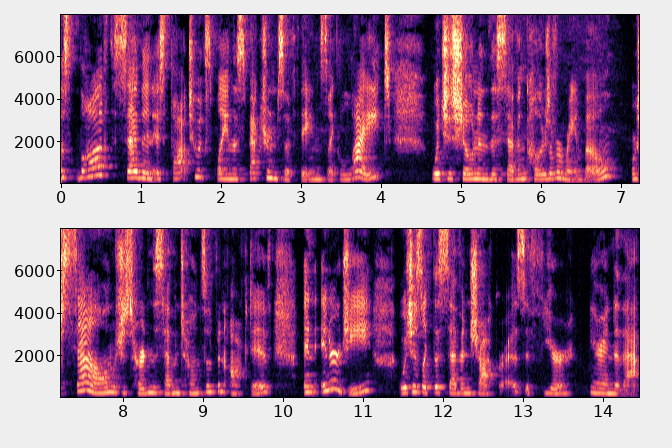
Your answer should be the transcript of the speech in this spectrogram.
The law of seven is thought to explain the spectrums of things like light, which is shown in the seven colors of a rainbow, or sound, which is heard in the seven tones of an octave, and energy, which is like the seven chakras, if you're you're into that,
